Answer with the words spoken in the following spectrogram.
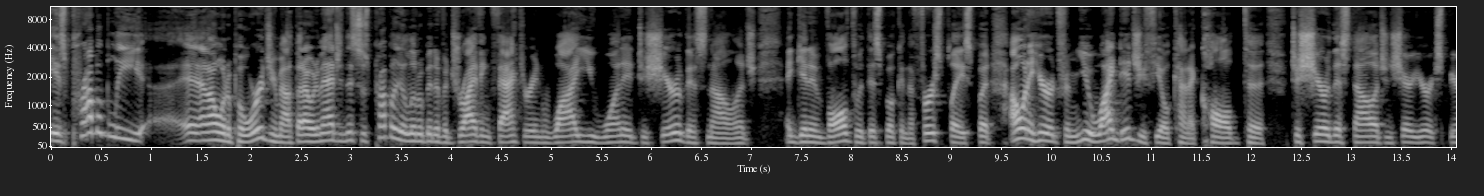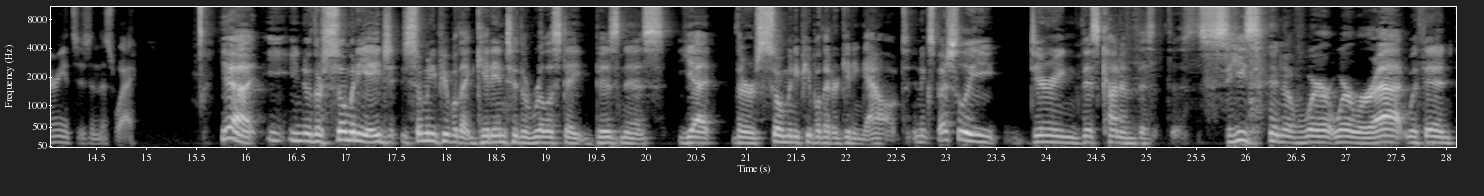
is probably and I don't want to put words in your mouth, but I would imagine this is probably a little bit of a driving factor in why you wanted to share this knowledge and get involved with this book in the first place. But I want to hear it from you. Why did you feel kind of called to to share this knowledge and share your experiences in this way? Yeah, you know, there's so many age, so many people that get into the real estate business, yet there's so many people that are getting out, and especially during this kind of this, this season of where where we're at within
